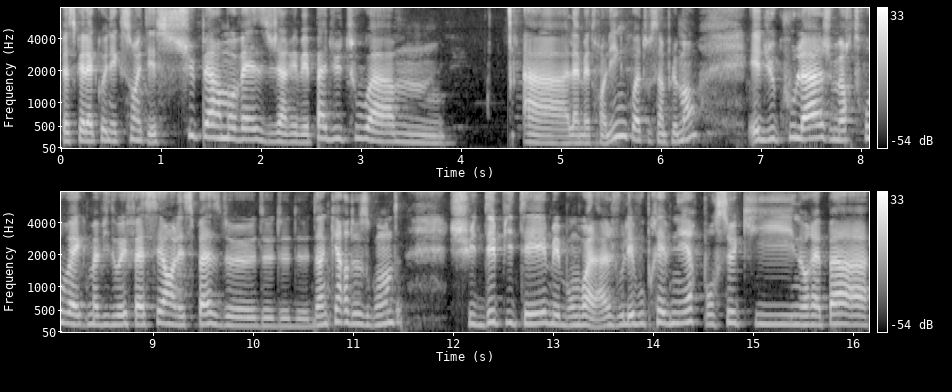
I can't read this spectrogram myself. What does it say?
parce que la connexion était super mauvaise. J'arrivais pas du tout à, hum, à la mettre en ligne, quoi, tout simplement. Et du coup, là, je me retrouve avec ma vidéo effacée en l'espace de, de, de, d'un quart de seconde. Je suis dépitée, mais bon, voilà, je voulais vous prévenir pour ceux qui n'auraient pas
